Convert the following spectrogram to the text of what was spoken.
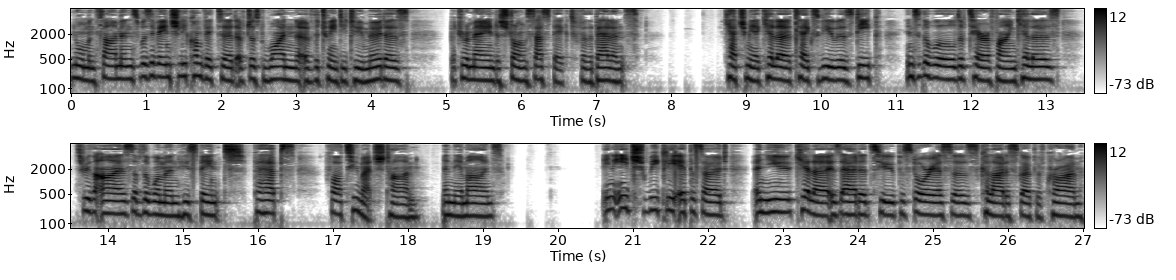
Norman Simons was eventually convicted of just one of the 22 murders, but remained a strong suspect for the balance. Catch Me a Killer takes viewers deep into the world of terrifying killers through the eyes of the woman who spent, perhaps, far too much time in their minds. In each weekly episode, a new killer is added to Pistorius's kaleidoscope of crime.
